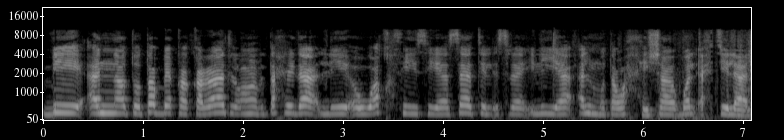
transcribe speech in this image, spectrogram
بأن تطبق قرارات الأمم المتحدة لوقف سياسات الإسرائيلية المتوحشة والاحتلال.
